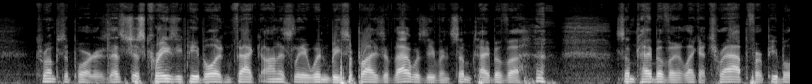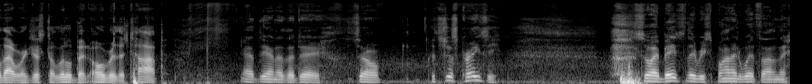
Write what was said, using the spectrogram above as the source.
Trump supporters. That's just crazy people. In fact, honestly, I wouldn't be surprised if that was even some type of a, some type of a, like a trap for people that were just a little bit over the top at the end of the day. So, it's just crazy. So I basically responded with on the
